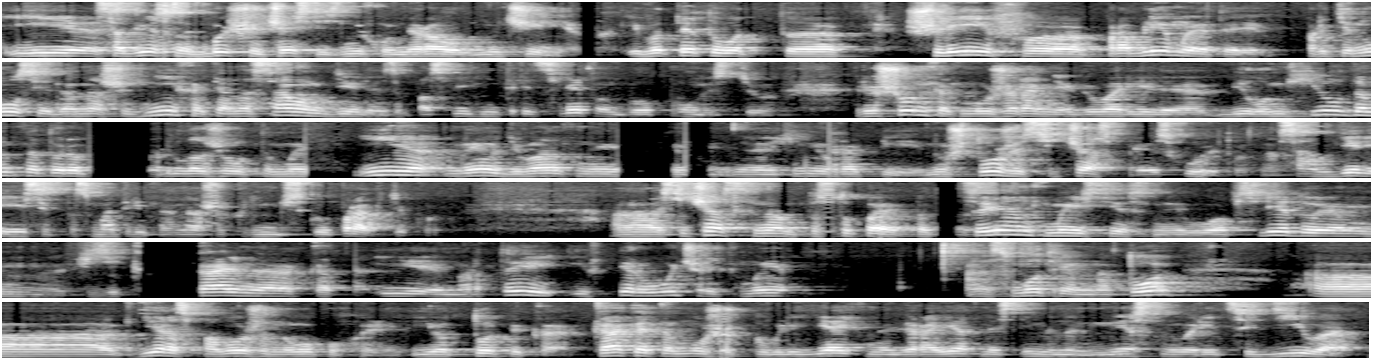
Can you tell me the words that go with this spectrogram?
И, соответственно, большая часть из них умирала в мучениях. И вот этот вот э, шлейф э, проблемы этой протянулся и до наших дней, хотя на самом деле за последние 30 лет он был полностью решен, как мы уже ранее говорили, Биллом Хилдом, который предложил ТМ, и неодевантной э, химиотерапии. Но что же сейчас происходит? Вот на самом деле, если посмотреть на нашу клиническую практику. А сейчас к нам поступает пациент, мы, естественно, его обследуем физикально, физикально и МРТ, и в первую очередь мы э, смотрим на то, а, где расположена опухоль, ее топика, как это может повлиять на вероятность именно местного рецидива.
